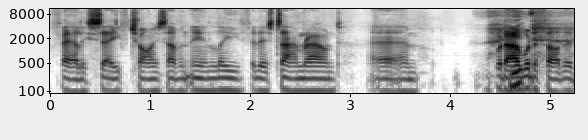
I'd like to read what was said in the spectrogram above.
fairly safe choice, haven't they, in Leigh for this time round. Um, but I would have thought that,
